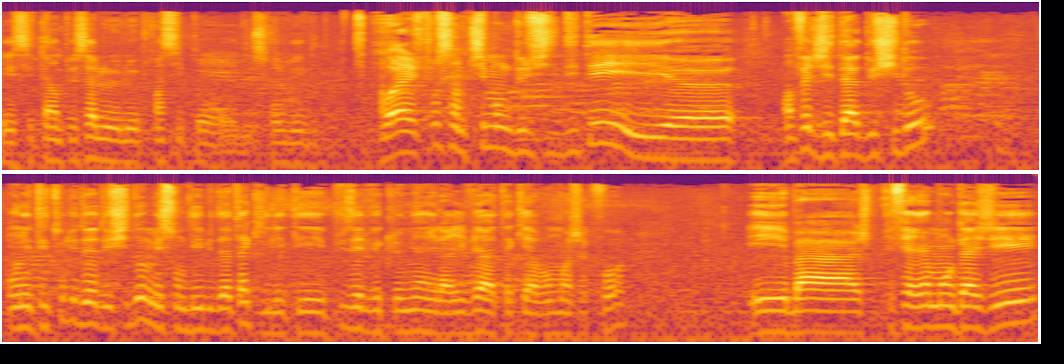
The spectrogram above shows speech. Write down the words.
Et c'était un peu ça le, principe euh, de se relever vite. Ouais, je pense c'est un petit manque de lucidité. Et, euh, en fait, j'étais à Dushido. On était tous les deux à Dushido, mais son début d'attaque, il était plus élevé que le mien. Il arrivait à attaquer avant moi à chaque fois. Et bah, je préférais m'engager,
